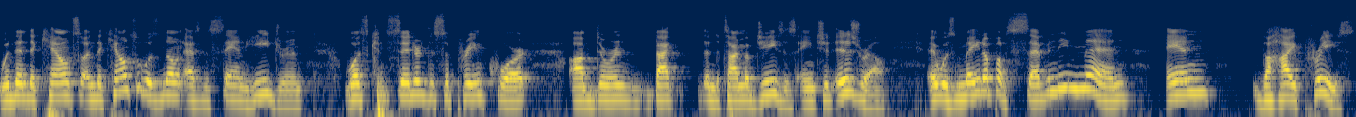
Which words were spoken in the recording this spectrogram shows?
within the council, and the council was known as the Sanhedrin, was considered the supreme court um, during back in the time of Jesus, ancient Israel. It was made up of 70 men and the high priest.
